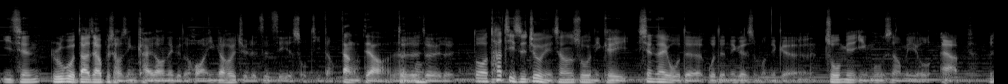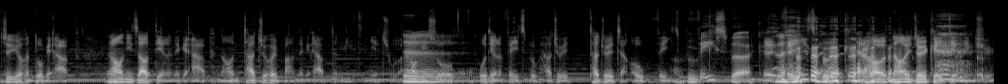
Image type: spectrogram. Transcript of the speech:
以前如果大家不小心开到那个的话，应该会觉得是自己的手机当当掉了。对对对对，对、啊，它其实就有点像是说，你可以现在我的我的那个什么那个桌面荧幕上面有 App，就有很多个 App，然后你只要点了那个 App，然后它就会把那个 App 的名字念出来。好比说我点了 Facebook，它就会它就会讲哦 Facebook，Facebook，对 Facebook，然后然后你就会可以点进去，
